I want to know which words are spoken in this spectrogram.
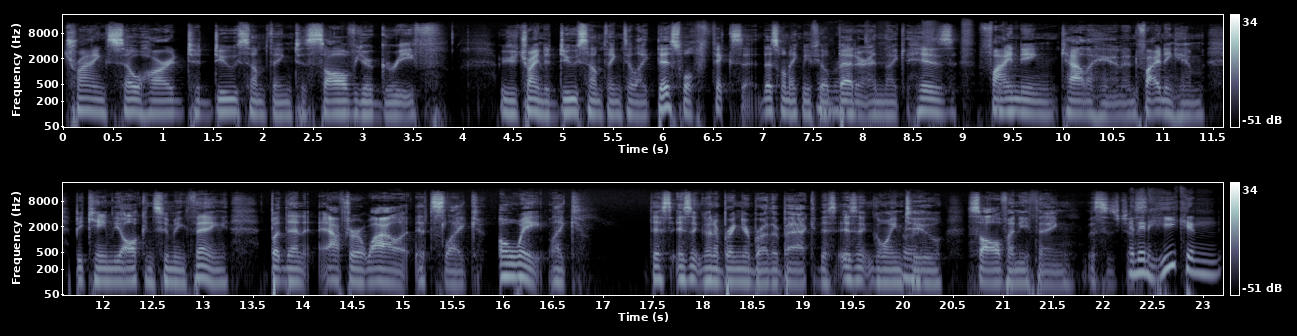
trying so hard to do something to solve your grief, or you're trying to do something to like this will fix it. This will make me feel Right. better. And like his finding Callahan and fighting him became the all-consuming thing. But then after a while, it's like, oh wait, like this isn't going to bring your brother back. This isn't going to solve anything. This is just and then he can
